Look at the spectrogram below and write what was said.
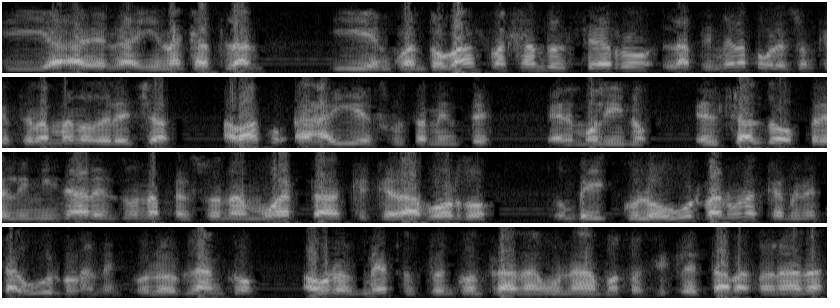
y ahí en Acatlán y en cuanto vas bajando el cerro, la primera población que se va a mano derecha abajo, ahí es justamente el molino. El saldo preliminar es de una persona muerta que queda a bordo un vehículo urbano, una camioneta urbana en color blanco. A unos metros fue encontrada una motocicleta abandonada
